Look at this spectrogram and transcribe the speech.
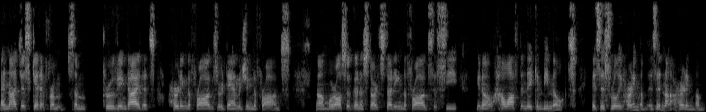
and not just get it from some Peruvian guy that's hurting the frogs or damaging the frogs. Um, we're also going to start studying the frogs to see you know, how often they can be milked. Is this really hurting them? Is it not hurting them?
